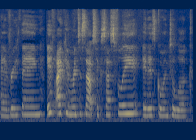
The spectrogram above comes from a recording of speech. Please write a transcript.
everything. If I can rinse this out successfully, it is going to look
